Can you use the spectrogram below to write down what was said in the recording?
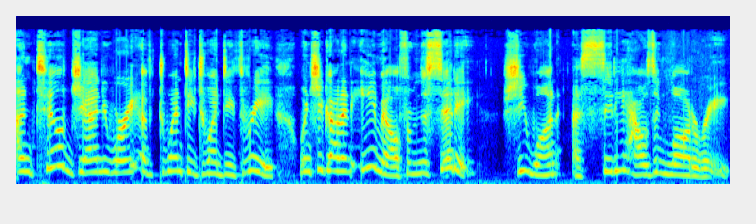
until January of 2023 when she got an email from the city. She won a city housing lottery.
